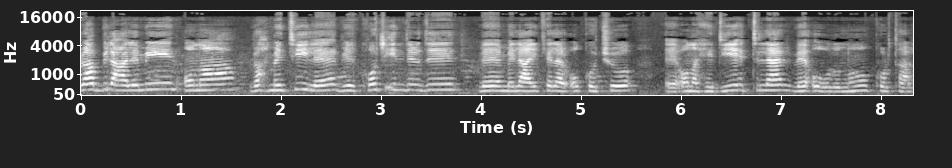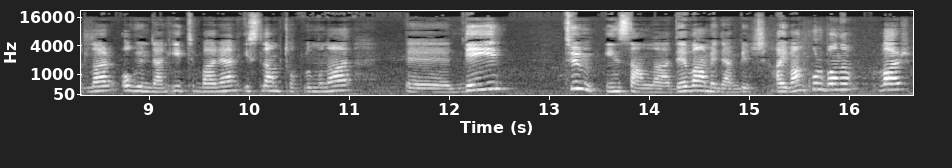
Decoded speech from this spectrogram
Rabbil Alemin ona rahmetiyle bir koç indirdi ve melaikeler o koçu ona hediye ettiler ve oğlunu kurtardılar. O günden itibaren İslam toplumuna e, değil tüm insanlığa devam eden bir hayvan kurbanı var.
